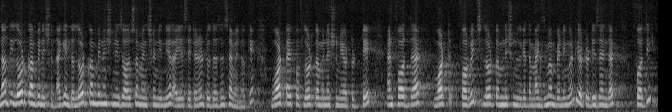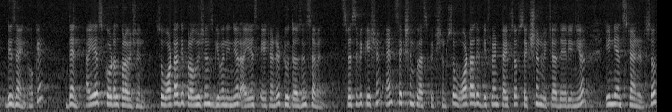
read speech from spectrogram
Now the load combination, again the load combination is also mentioned in your IS 800 2007, okay. What type of load combination you have to take and for that, what for which load combination will get the maximum bending moment, you have to design that for the design, okay. Then IS codal provision. So what are the provisions given in your IS 800 2007? Specification and section classification. So what are the different types of section which are there in your Indian standard? So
